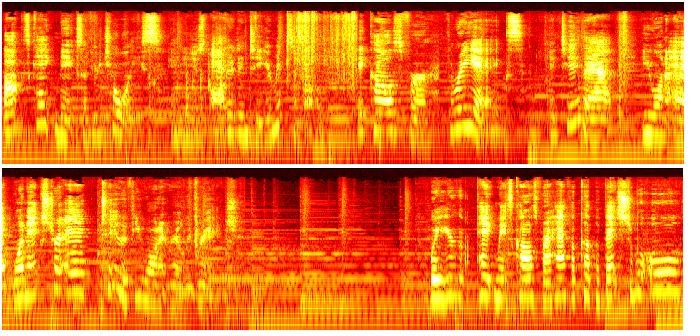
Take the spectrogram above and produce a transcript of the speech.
box cake mix of your choice and you just add it into your mixing bowl. It calls for three eggs. And to that, you want to add one extra egg too if you want it really rich. Where your cake mix calls for a half a cup of vegetable oil,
